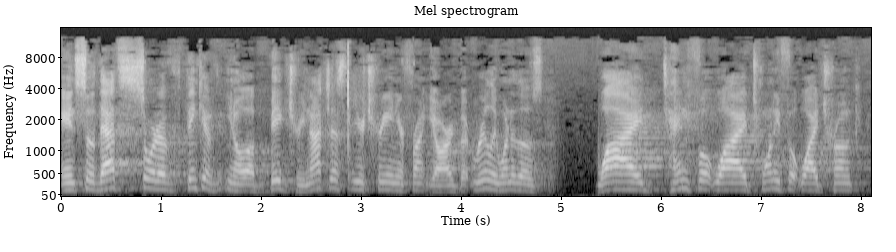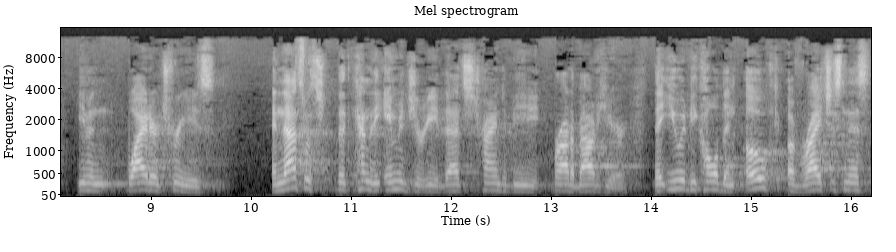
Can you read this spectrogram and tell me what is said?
and so that's sort of, think of, you know, a big tree, not just your tree in your front yard, but really one of those wide, 10 foot wide, 20 foot wide trunk, even wider trees. And that's what's the kind of the imagery that's trying to be brought about here. That you would be called an oak of righteousness,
